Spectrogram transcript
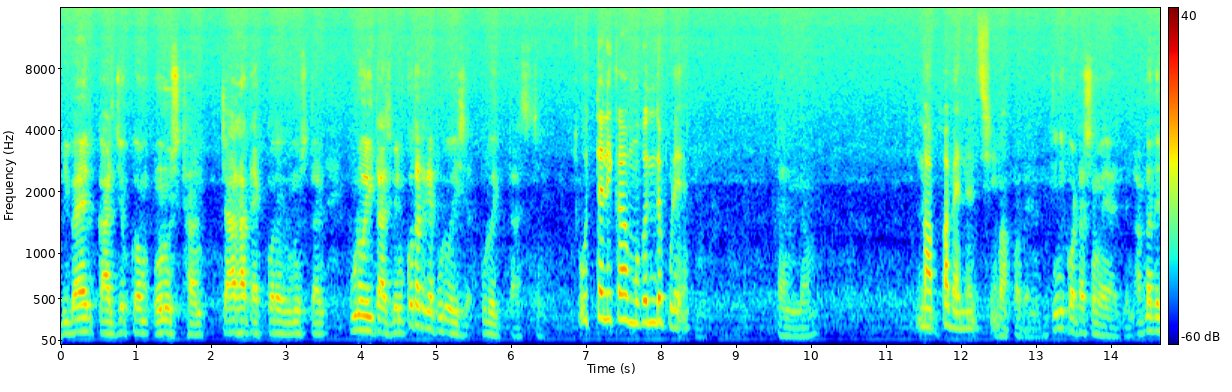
বিবাহের কার্যক্রম অনুষ্ঠান চার হাত এক করার অনুষ্ঠান পুরোহিত আসবেন। কোথা থেকে পুরোহিত পুরোহিত আসছেন? উত্তালিকা মুকুন্দপুরে। তার নাম? বাপ্পা ব্যানার্জি। বাপ্পা ব্যানার্জি। তিনি কটার সময় আসবেন? আপনাদের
